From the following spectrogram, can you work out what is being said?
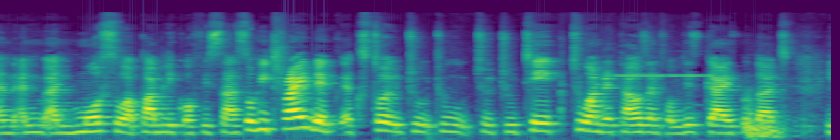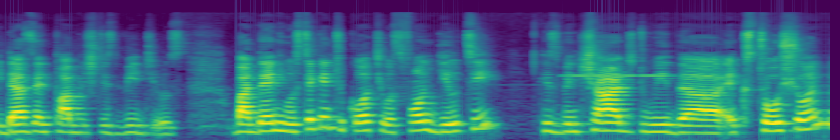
and, and, and more so a public officer. So he tried to, to, to, to, to take 200,000 from this guy so that he doesn't publish these videos. But then he was taken to court, he was found guilty. He's been charged with uh, extortion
